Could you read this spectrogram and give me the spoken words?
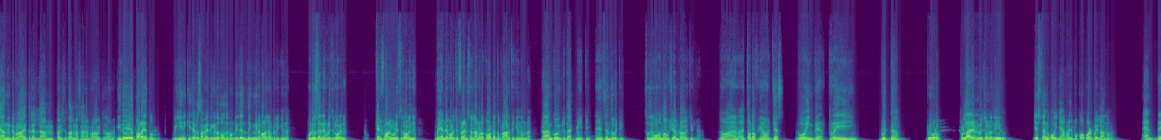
ഞാൻ നിന്റെ പ്രായത്തിലെല്ലാം പരിശുദ്ധാത്മസ്നാനം പ്രാപിച്ചതാണ്. ഇതേ പറയത്തുള്ളൂ. അപ്പം എനിക്ക് ചില സമയത്ത് ഇങ്ങനെ തോന്നിയിട്ടുണ്ട് ഇതെന്ത് ഇങ്ങനെ പറഞ്ഞുകൊണ്ടിരിക്കുന്നത് ഒരു ദിവസം എന്നെ വിളിച്ചിട്ട് പറഞ്ഞു ടെലിഫോണിൽ വിളിച്ചിട്ട് പറഞ്ഞു അപ്പം എന്റെ കുറച്ച് ഫ്രണ്ട്സ് എല്ലാം കൂടെ കോട്ടയത്ത് പ്രാർത്ഥിക്കുന്നുണ്ട്. I am going to that meeting എനിക്ക് എന്ത് പറ്റി? സുതിമോളൊന്നും അഭിഷേകം പ്രാപിച്ചില്ല. So I thought of you know just going there praying with them അപ്പൊ ഇവൾ പിള്ളേരെ വിളിച്ചോണ്ട് എന്ത് ചെയ്തു? ജസ്റ്റ് അങ്ങ് പോയി. ഞാൻ പറഞ്ഞപ്പോൾ കുഴപ്പമില്ല എന്ന് പറഞ്ഞു. And they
